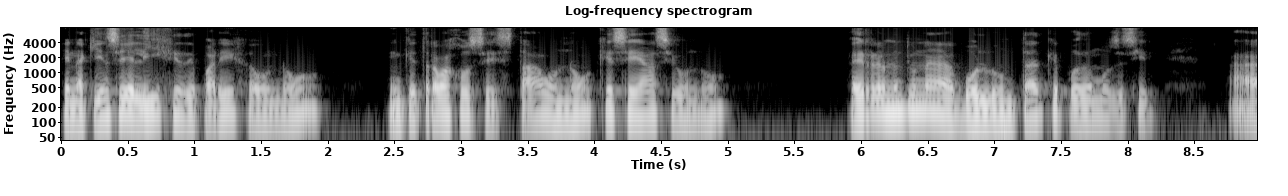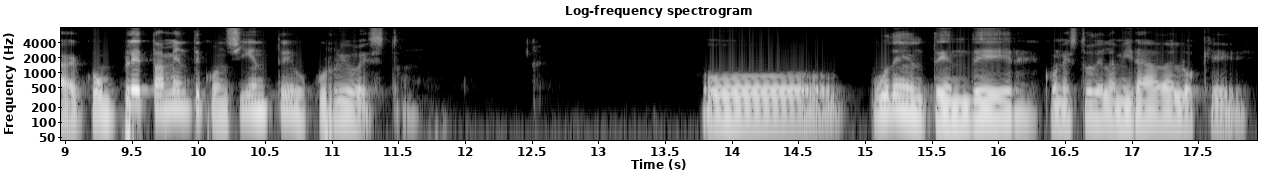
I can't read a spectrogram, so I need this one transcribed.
en a quién se elige de pareja o no, en qué trabajo se está o no, qué se hace o no? Hay realmente una voluntad que podemos decir, ah, completamente consciente ocurrió esto. O pude entender con esto de la mirada lo que,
